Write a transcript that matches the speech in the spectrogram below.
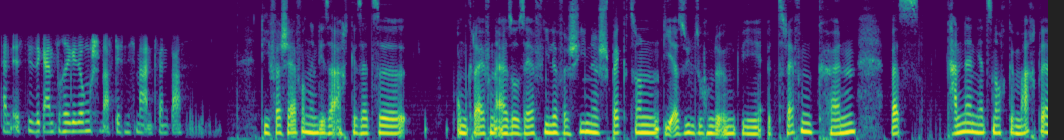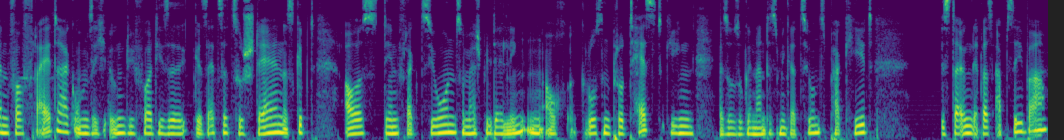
dann ist diese ganze Regelung schon auf dich nicht mehr anwendbar. Die Verschärfungen dieser acht Gesetze umgreifen also sehr viele verschiedene Spektren, die Asylsuchende irgendwie betreffen können. Was kann denn jetzt noch gemacht werden vor Freitag, um sich irgendwie vor diese Gesetze zu stellen? Es gibt aus den Fraktionen, zum Beispiel der Linken, auch großen Protest gegen also sogenanntes Migrationspaket. Ist da irgendetwas absehbar?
